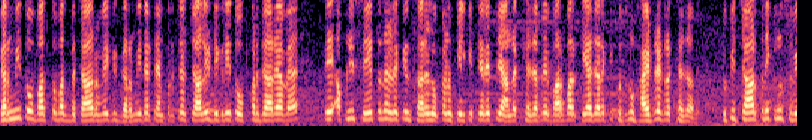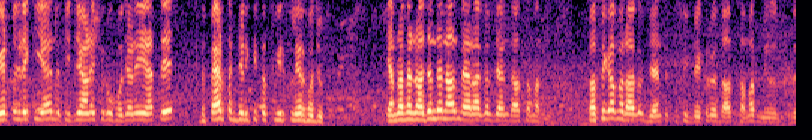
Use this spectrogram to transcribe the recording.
ਗਰਮੀ ਤੋਂ ਵੱਧ ਤੋਂ ਵੱਧ ਬਚਾਅ ਰਵੇ, ਕਿ ਗਰਮੀ ਦਾ ਟੈਂਪਰੇਚਰ 40 ਡਿਗਰੀ ਤੋਂ ਉੱਪਰ ਜਾ ਰਿਹਾ ਹੈ ਤੇ ਆਪਣੀ ਸਿਹਤ ਦਾ ਜਿਹੜਾ ਕਿ ਸਾਰੇ ਲੋਕਾਂ ਨੂੰ ਅਪੀਲ ਕੀਤੀ ਜਾ ਰਹੀ ਹੈ, ਧਿਆਨ ਰੱਖਿਆ ਜਾਵੇ ਬਾਰ-ਬਾਰ ਕਿਹਾ ਜਾ ਰਿਹਾ ਕਿ ਖੁਦ ਨੂੰ ਹਾਈਡਰੇਟ ਰੱਖਿਆ ਜਾਵੇ, ਕਿਉਂਕਿ 4 ਤਰੀਕ ਨੂੰ ਸਵੇਰ ਤੋਂ ਜਿਹੜੇ ਕੀ ਹੈ, ਨਤੀਜੇ ਆਣੇ ਸ਼ੁਰੂ ਹੋ ਜਾਣੇ ਆ ਤੇ ਦੁਪਹਿਰ ਤੱਕ ਜਿਹੜੀ ਕਿ ਤਸਵੀਰ ਕਲੀਅਰ ਹੋ ਜੂਗੀ। ਕੈਮਰਾਮੈਨ ਰਾਜਨ ਦੇ ਨਾਲ, ਮੈਂ ਰਾਘਵ ਜੈਨ ਦਾ ਸਮਰ ਸਤਿ ਸ਼੍ਰੀ ਅਕਾਲ, ਮੈਂ ਰਾਘਵ ਜੈਨ ਤੇ ਤੁਸੀਂ ਵੇਖ ਰਹੇ ਹੋ ਦਾ ਸਮਰ ਨਿਊਜ਼।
